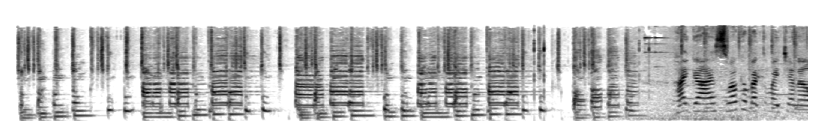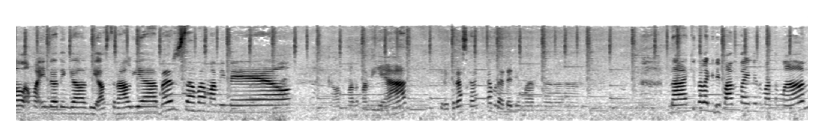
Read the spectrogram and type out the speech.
Hai guys, welcome back to my channel. Emak Indo tinggal di Australia bersama Mami Mel. Kalau teman-teman lihat, kira-kira sekarang kita berada di mana? Nah, kita lagi di pantai nih teman-teman.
